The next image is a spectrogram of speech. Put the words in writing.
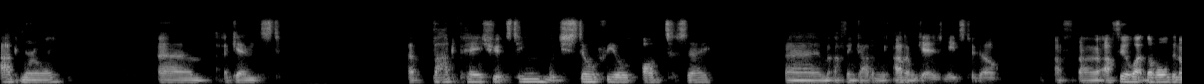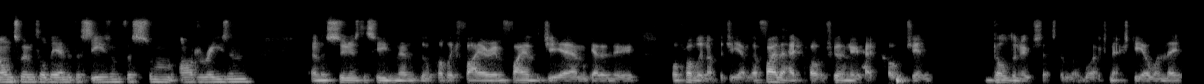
admirably um, against a bad Patriots team, which still feels odd to say. Um, I think Adam Adam Gase needs to go. I, I feel like they're holding on to him until the end of the season for some odd reason. And as soon as the season ends, they'll probably fire him, fire the GM, get a new, well, probably not the GM, they'll fire the head coach, get a new head coach in, build a new system that works next year when they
